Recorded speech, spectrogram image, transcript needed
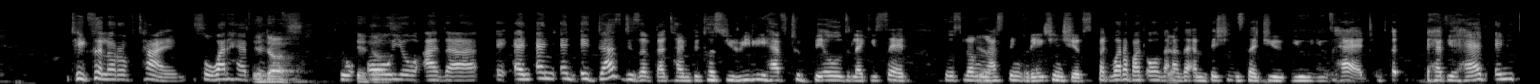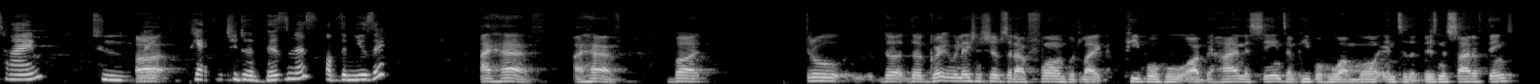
takes a lot of time. So what happens? It does. To it all does. your other and, and and it does deserve that time because you really have to build, like you said, those long lasting yeah. relationships. But what about all the yeah. other ambitions that you you you've had? Have you had any time to like, uh, pay attention to the business of the music? I have, I have, but through the the great relationships that I've formed with like people who are behind the scenes and people who are more into the business side of things,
